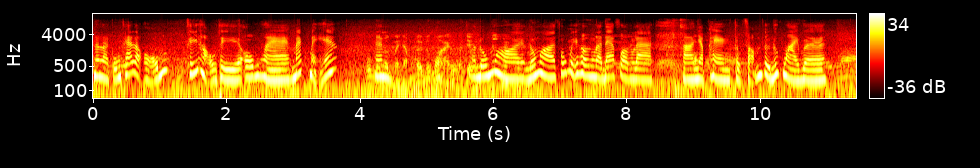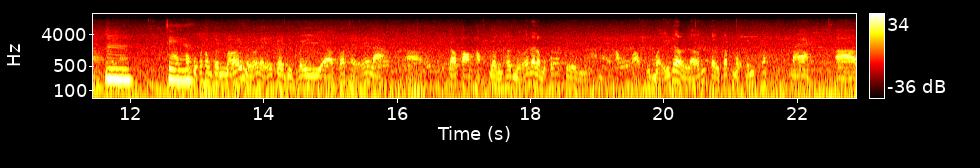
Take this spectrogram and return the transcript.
Nên là cũng khá là ổn. Khí hậu thì ôn hòa mát mẻ. Mỹ Hưng là nhập từ nước ngoài luôn đó chị. Đúng rồi đúng rồi. Phú Mỹ Hưng là đa phần là à, nhập hàng thực phẩm từ nước ngoài về. Ừ. thì À, có một cái thông tin mới nữa để cho chị Vi à, có thể là à, cho con học gần hơn nữa đó là một cái trường đại học học của Mỹ rất là lớn từ cấp 1 đến cấp 3 à,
